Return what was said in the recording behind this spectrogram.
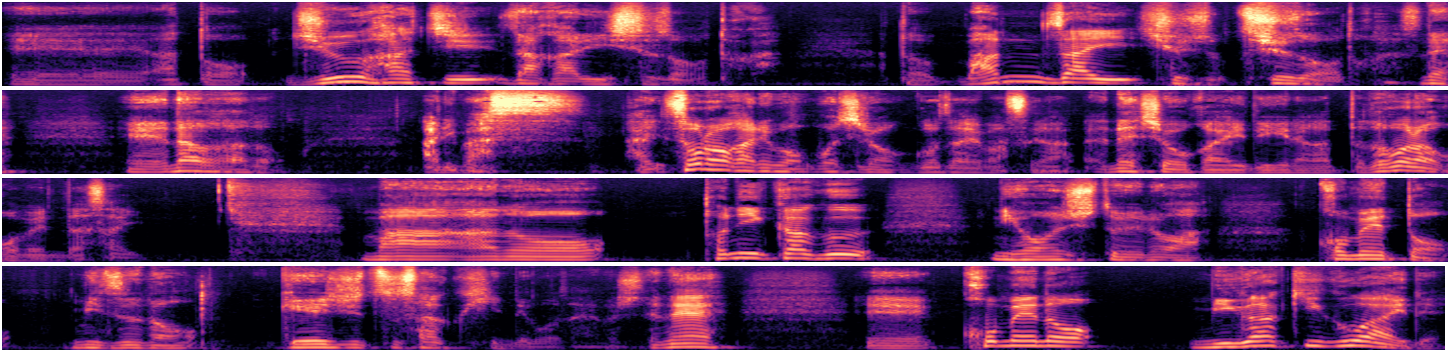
えー、あと十八盛り酒造とか。あと漫才酒造とかですね、えー、などなどあります。はい、その他にももちろんございますがね紹介できなかったところはごめんなさい。まああのとにかく日本酒というのは米と水の芸術作品でございましてね、えー、米の磨き具合で、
